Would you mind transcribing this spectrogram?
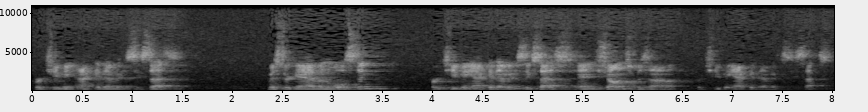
for achieving academic success, Mr. Gavin Woolston for achieving academic success, and Sean Pisano for achieving academic success.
